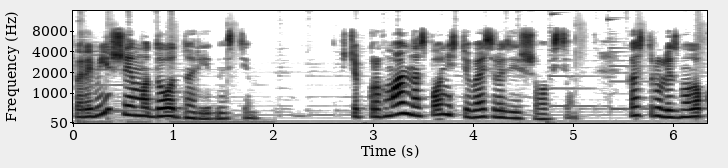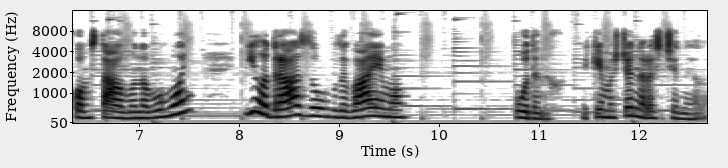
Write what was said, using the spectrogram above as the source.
Перемішуємо до однорідності, щоб крохмаль у нас повністю весь розійшовся. Каструлю з молоком ставимо на вогонь і одразу вливаємо пудинг, який ми щойно розчинили.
